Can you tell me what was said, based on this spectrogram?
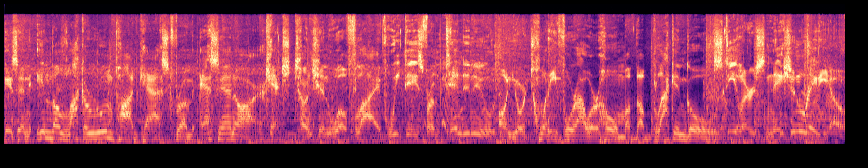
is an In the Locker Room podcast from SNR. Catch Tunch and Wolf live weekdays from 10 to noon on your 24 hour home of the black and gold. Steelers Nation Radio.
